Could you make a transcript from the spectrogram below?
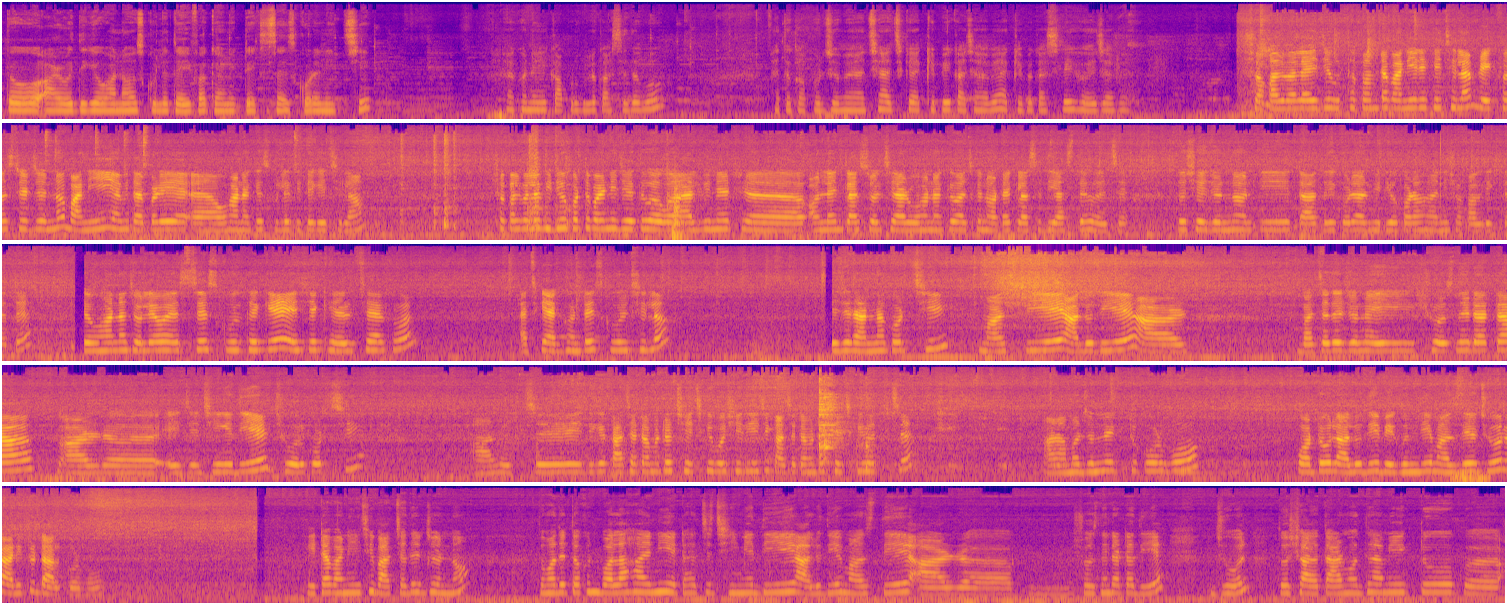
তো আর ওইদিকে ওয়ানাও স্কুলে তো এই ফাঁকে আমি একটু এক্সারসাইজ করে নিচ্ছি। এখন এই কাপড়গুলো কাচতে দেবো। এত কাপড় জমে আছে, আজকে এক খেপেই কাচা হবে, এক খেপে কাচলেই হয়ে যাবে। সকালবেলায় যে উত্থাপামটা বানিয়ে রেখেছিলাম ব্রেকফাস্টের জন্য, বানিয়েই আমি তারপরে ওহানাকে স্কুলে দিতে গেছিলাম। সকালবেলা ভিডিও করতে পারিনি, যেহেতু অ্যালভিনের অনলাইন ক্লাস চলছে আর ওহানাকেও আজকে নটায় ক্লাসে দিয়ে আসতে হয়েছে। তো সেই জন্য আর কি তাড়াতাড়ি করে আর ভিডিও করা হয়নি সকাল দিকটাতে। ওহানা চলেও এসছে স্কুল থেকে, এসে খেলছে এখন। আজকে এক ঘন্টায় স্কুল ছিল। এই যে রান্না করছি, মাছ দিয়ে, আলু দিয়ে, আর বাচ্চাদের জন্য এই সজনে ডাঁটা, আর এই যে ঝিঙে দিয়ে ঝোল করছি। আর হচ্ছে এইদিকে কাঁচা টমেটো ছেচকি বসিয়ে দিয়েছি, কাঁচা টমেটো ছেঁচকি হচ্ছে। আর আমার জন্য একটু করব পটল, আলু দিয়ে, বেগুন দিয়ে, মাছ দিয়ে ঝোল, আর একটু ডাল করব। এটা বানিয়েছি বাচ্চাদের জন্য। তোমাদের তখন বলা হয়নি, এটা হচ্ছে ঝিঙে দিয়ে, আলু দিয়ে, মাছ দিয়ে আর সজনে ডাঁটা দিয়ে ঝোল। তো তার মধ্যে আমি একটু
